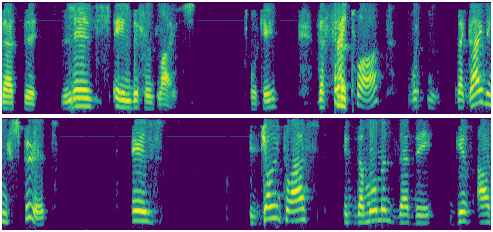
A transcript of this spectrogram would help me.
that uh, lives in different lives. Okay, the third Right. part, with the guiding spirit, is is joined to us in the moment that they give us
